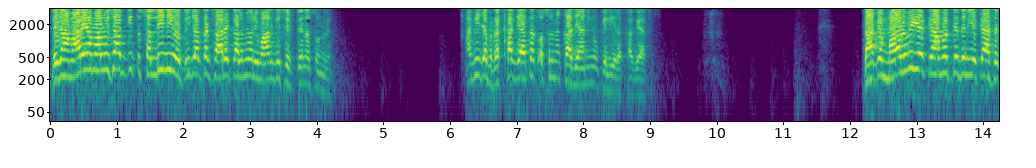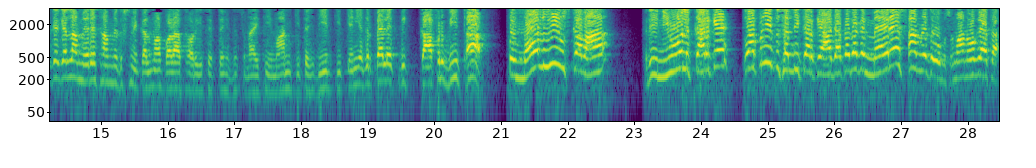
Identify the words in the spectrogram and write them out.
لیکن ہمارے یہاں مولوی صاحب کی تسلی نہیں ہوتی جب تک سارے کلمے اور ایمان کی صفتیں نہ سن لیں۔ ابھی جب رکھا گیا تھا تو اصل میں قادیانیوں کے لیے رکھا گیا تھا۔ تاکہ مولوی یہ قیامت کے دن یہ کہہ سکے کہ اللہ میرے سامنے تو اس نے کلمہ پڑا تھا اور یہ صفتیں سنائی تھی، ایمان کی تجدید کی یعنی اگر پہلے بھی کافر بھی تھا تو مولوی اس کا وہاں رینیول کر کے تو اپنی تسلی کر کے آ جاتا تھا کہ میرے سامنے تو وہ مسلمان ہو گیا تھا۔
